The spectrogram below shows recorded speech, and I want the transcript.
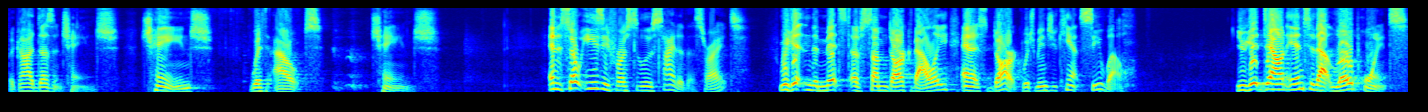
but God doesn't change. Change without change. And it's so easy for us to lose sight of this, right? We get in the midst of some dark valley, and it's dark, which means you can't see well. You get down into that low point,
